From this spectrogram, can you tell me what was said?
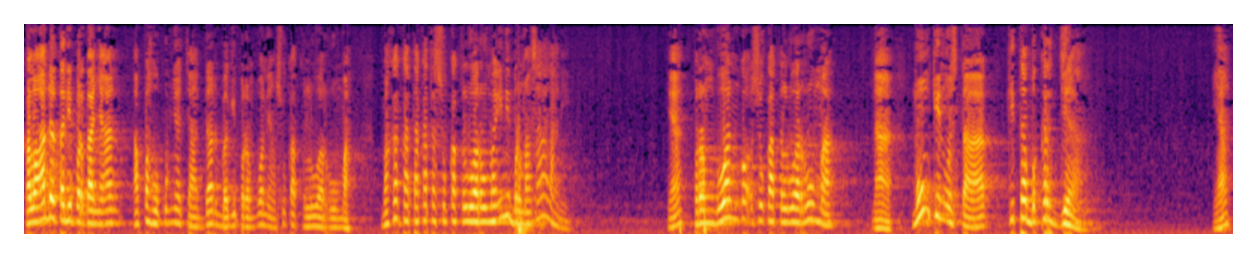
kalau ada tadi pertanyaan apa hukumnya cadar bagi perempuan yang suka keluar rumah? Maka kata-kata suka keluar rumah ini bermasalah nih. Ya, perempuan kok suka keluar rumah? Nah, mungkin Ustadz kita bekerja Ya,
